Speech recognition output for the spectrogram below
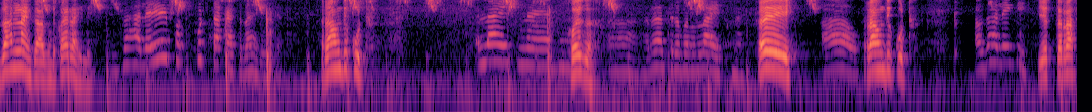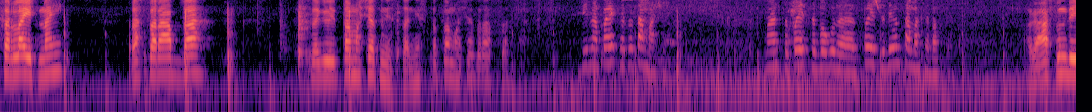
झालं नाही का अजून? काय राहिले झालंय फक्त टाकायचं राहिले. राहून दे कुठ? लाइट नाही. होय ग. हा, रात्रभर लाइट नाही. ऐ आव. राहून दे कुठ. अहो झाले की. एक तर रस्तार लाइट नाही रस्तार आपदा सगळी तमाशाच निसता निसता तमाशाच रस्ता बिना पैशाचा तमाशा. माणसं पैसे बघून पैसे देऊन तमाशा बघतात. अगं असून दे.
